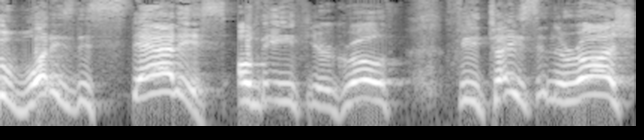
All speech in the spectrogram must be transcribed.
what is the status of the eighth year growth? Fitais in the rush,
